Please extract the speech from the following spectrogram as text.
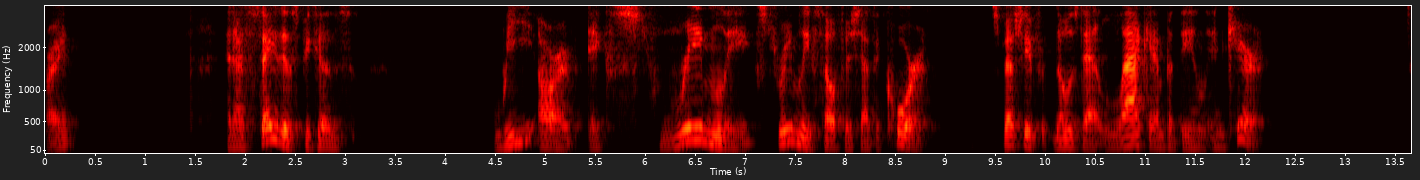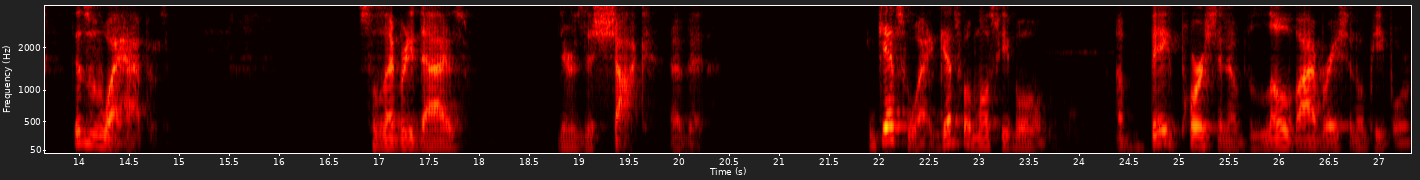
Right? And I say this because we are extremely, extremely selfish at the core, especially for those that lack empathy and, and care. This is what happens celebrity dies, there's this shock of it. Guess what? Guess what most people, a big portion of low vibrational people,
